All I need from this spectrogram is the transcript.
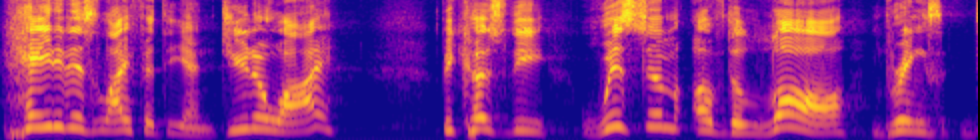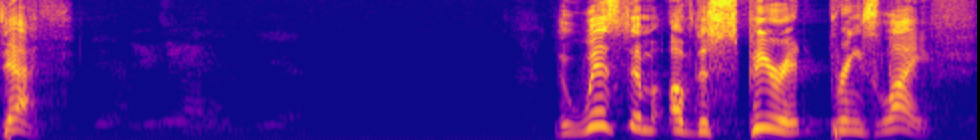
hated his life at the end. Do you know why? Because the wisdom of the law brings death. The wisdom of the Spirit brings life.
